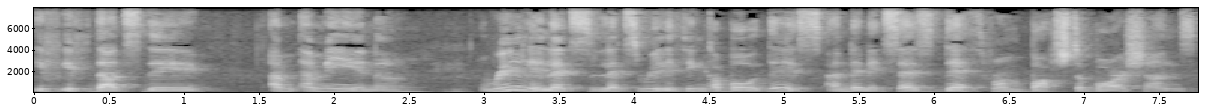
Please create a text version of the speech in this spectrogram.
If if that's the I, I mean, uh, mm. really, let's let's really think about this. And then it says death from botched abortions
